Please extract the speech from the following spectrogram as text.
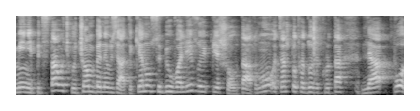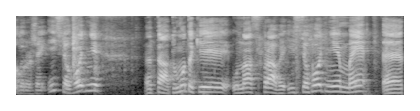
міні-підставочку, чом би не взяти. Кинув собі в валізу і пішов. Та, тому оця штука дуже крута для подорожей. І сьогодні. Е, Та, тому такі у нас справи. І сьогодні ми е,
